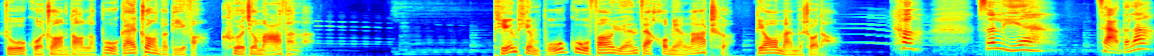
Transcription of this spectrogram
如果撞到了不该撞的地方，可就麻烦了。婷婷不顾方圆在后面拉扯，刁蛮的说道：“哼，孙离，咋的了？”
